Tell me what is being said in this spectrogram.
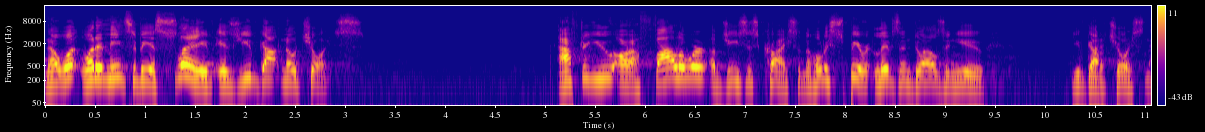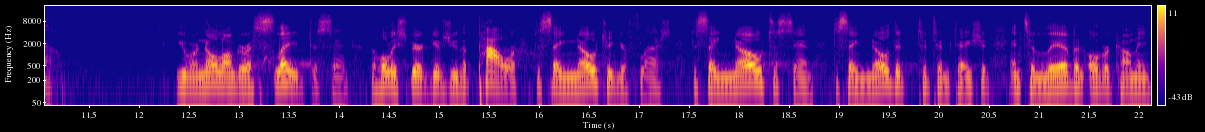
Now, what, what it means to be a slave is you've got no choice. After you are a follower of Jesus Christ and the Holy Spirit lives and dwells in you, you've got a choice now. You are no longer a slave to sin. The Holy Spirit gives you the power to say no to your flesh, to say no to sin, to say no to, temptation, and to live an overcoming,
